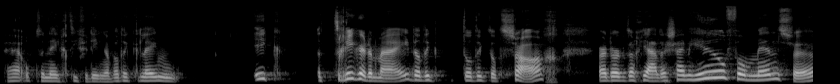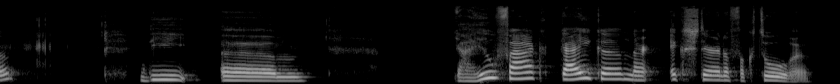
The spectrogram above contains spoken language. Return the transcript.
hè, op de negatieve dingen. Wat ik alleen, ik, het triggerde mij dat ik, dat ik dat zag, waardoor ik dacht, ja, er zijn heel veel mensen die um, ja, heel vaak kijken naar externe factoren.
